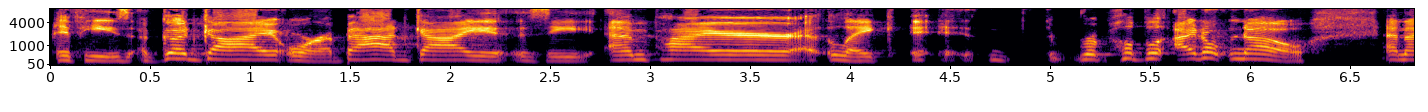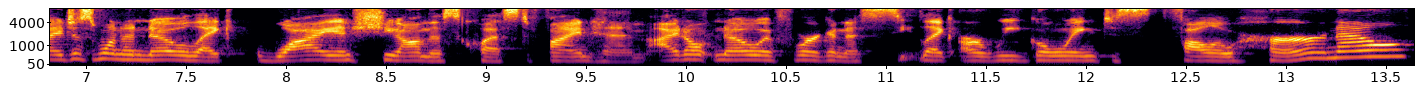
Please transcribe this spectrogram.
if he's a good guy or a bad guy is he empire? Like republic i don't know. And i just want to know like why is she on this quest to find him? I don't know if we're gonna see like are we going to follow her now?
